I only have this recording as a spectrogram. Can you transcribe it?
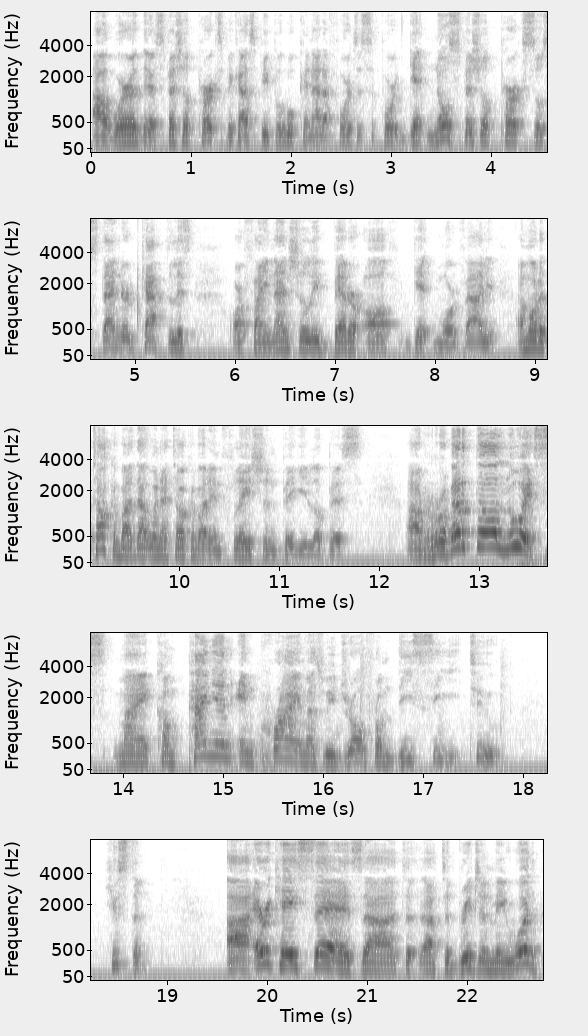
uh, where there are special perks because people who cannot afford to support get no special perks. So standard capitalists are financially better off, get more value. I'm going to talk about that when I talk about inflation, Peggy Lopez. Uh, Roberto Lewis, my companion in crime as we drove from DC to Houston. Uh, Eric Hayes says uh, to, uh, to Bridge and Maywood,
